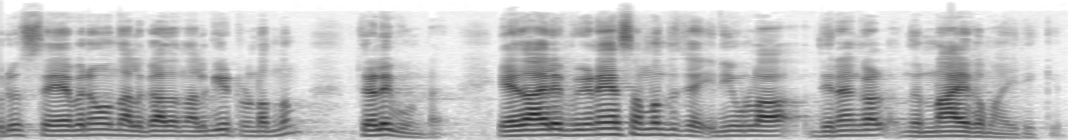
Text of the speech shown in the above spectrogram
ഒരു സേവനവും നൽകാതെ നൽകിയിട്ടുണ്ടെന്നും തെളിവുണ്ട്. ഏതായാലും വീണയെ സംബന്ധിച്ച് ഇനിയുള്ള ദിനങ്ങൾ നിർണായകമായിരിക്കും.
